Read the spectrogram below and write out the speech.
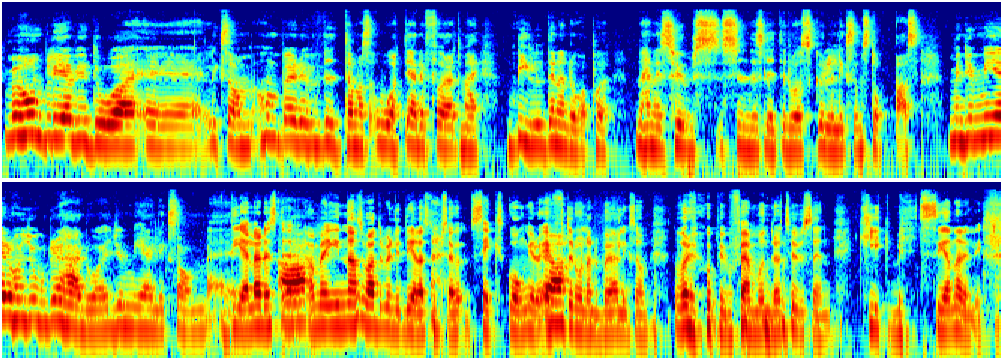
men hon blev ju då eh, liksom, hon började vidta massa åtgärder för att de här bilderna då på när hennes hus syntes lite då skulle liksom stoppas. Men ju mer hon gjorde det här då, ju mer liksom... Eh, Delades det? Ja. Ja. men innan så hade det delats typ sex gånger och Ja. efter hon hade börjat liksom, då var det uppe på 500 000 klickbit senare liksom.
